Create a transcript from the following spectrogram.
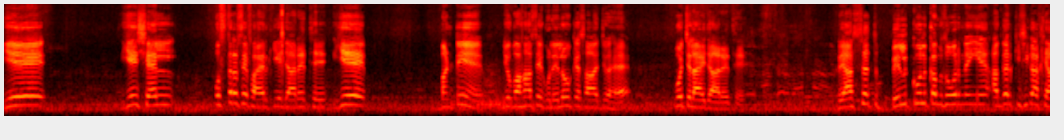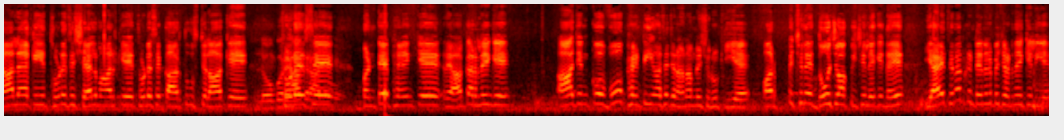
ये ये शेल उस तरह से फायर किए जा रहे थे। ये बंटे हैं जो वहाँ से गुलेलों के साथ जो है, वो चलाए जा रहे थे। रियासत बिल्कुल कमज़ोर नहीं है। अगर किसी का ख्याल है कि ये थोड़े से शैल मार के थोड़े से कारतूस चला के थोड़े से बंटे फेंक के रिहा कर लेंगे आज इनको वो फेंटी यहाँ से चलाना हमने शुरू की है। और पिछले दो चौक पीछे लेके गए ये आए थे ना कंटेनर पे चढ़ने के लिए।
